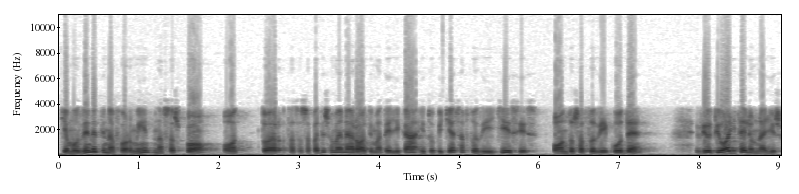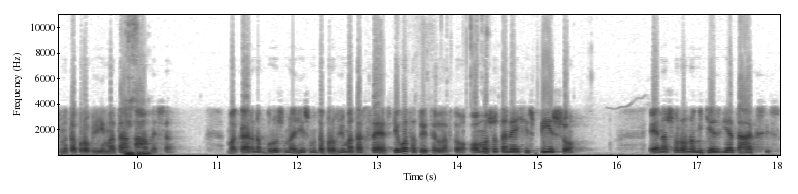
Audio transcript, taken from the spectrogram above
Και μου δίνετε την αφορμή να σας πω ότι θα σας απαντήσω με ένα ερώτημα. Τελικά οι τοπικές αυτοδιοικήσεις όντως αυτοδιοικούνται; Διότι όλοι θέλουμε να λύσουμε τα προβληματα άμεσα. Μακάρι να μπορούσαμε να λύσουμε τα προβλήματα χθες. Και εγώ θα το ήθελα αυτό. Όμως όταν έχεις πίσω ένα σωρό νομικές διατάξεις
